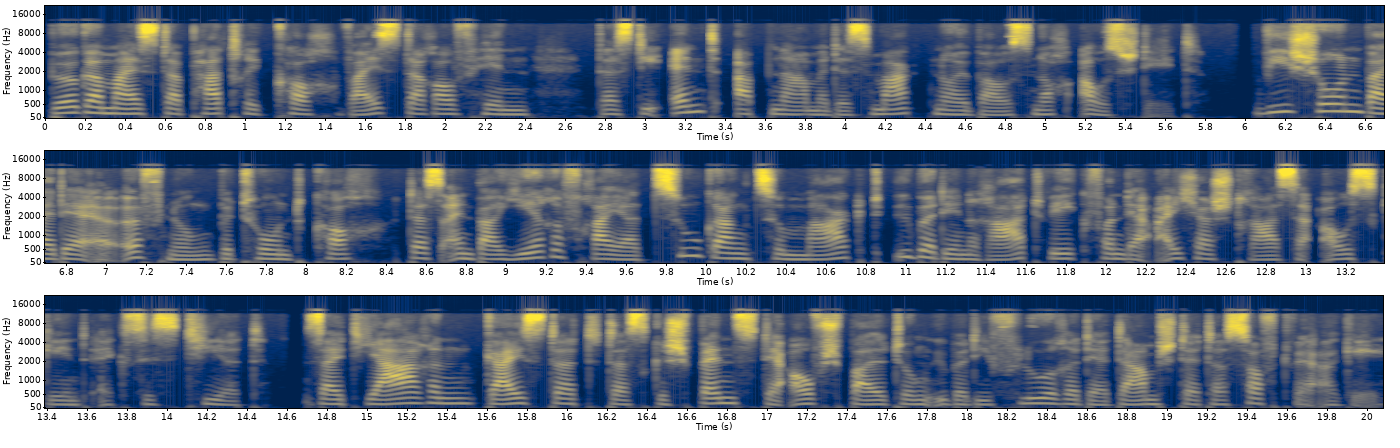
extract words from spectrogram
Bürgermeister Patrick Koch weist darauf hin, dass die Endabnahme des Marktneubaus noch aussteht. Wie schon bei der Eröffnung betont Koch, dass ein barrierefreier Zugang zum Markt über den Radweg von der Eicherstraße ausgehend existiert. Seit Jahren geistert das Gespenst der Aufspaltung über die Flure der Darmstädter Software AG.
